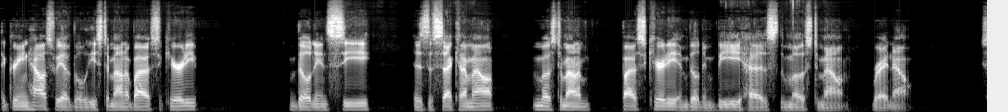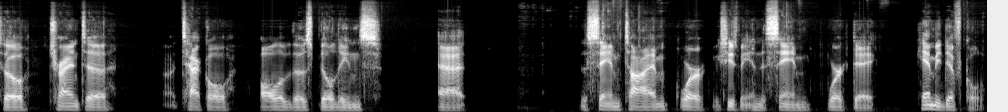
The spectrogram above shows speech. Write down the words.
the greenhouse, we have the least amount of biosecurity. Building C is the second amount, most amount of biosecurity, and building B has the most amount right now. So trying to uh, tackle all of those buildings at the same time, or excuse me, in the same workday can be difficult.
